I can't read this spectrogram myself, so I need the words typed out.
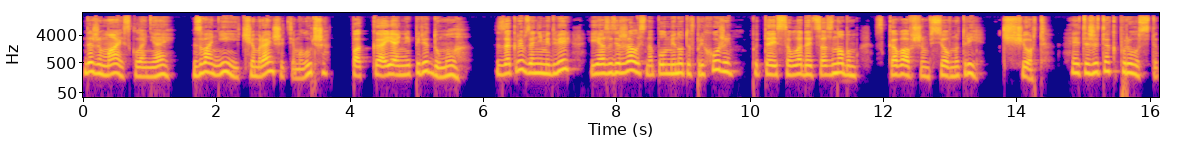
Дожимай, склоняй, звони, и чем раньше, тем лучше. Пока я не передумала. Закрыв за ними дверь, я задержалась на полминуты в прихожей, пытаясь совладать со знобом, сковавшим все внутри. Черт, это же так просто.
